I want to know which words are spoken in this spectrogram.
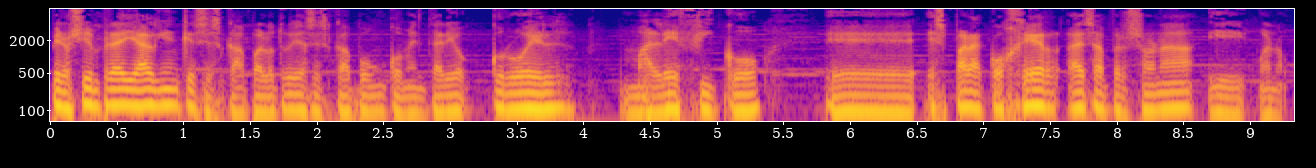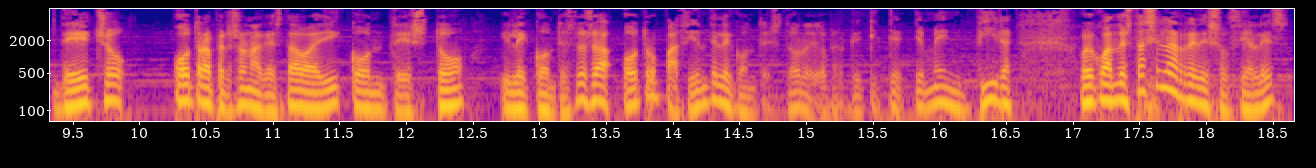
pero siempre hay alguien que se escapa. El otro día se escapó un comentario cruel, maléfico, eh, es para coger a esa persona y, bueno, de hecho, otra persona que estaba allí contestó y le contestó, o sea, otro paciente le contestó, le digo, pero qué, qué- qué- mentira. Porque cuando estás en las redes sociales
